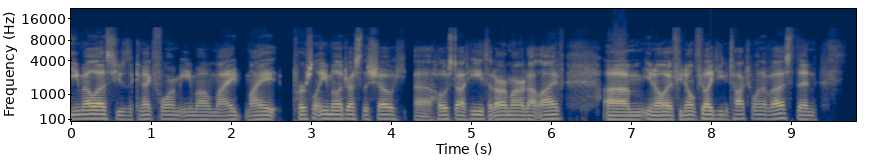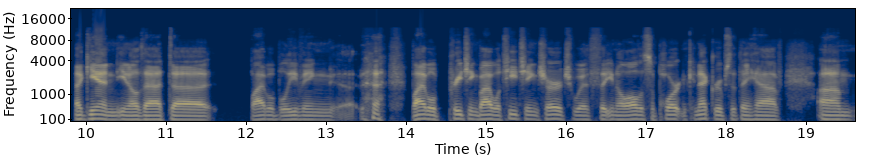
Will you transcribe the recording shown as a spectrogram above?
email us use the connect form email my my personal email address of the show uh, host.heath at rmrr.live um you know if you don't feel like you can talk to one of us then again you know that uh Bible believing, uh, Bible preaching, Bible teaching church with you know all the support and connect groups that they have. Um,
